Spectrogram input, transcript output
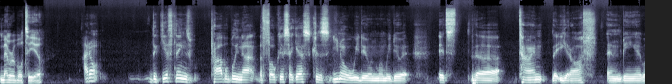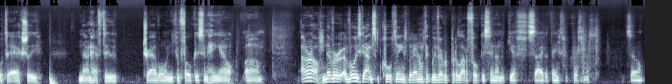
memorable to you? I don't. The gift thing's probably not the focus, I guess, because you know what we do and when we do it, it's the time that you get off and being able to actually not have to travel and you can focus and hang out. Um, I don't know. Never. I've always gotten some cool things, but I don't think we've ever put a lot of focus in on the gift side of things for Christmas. So.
